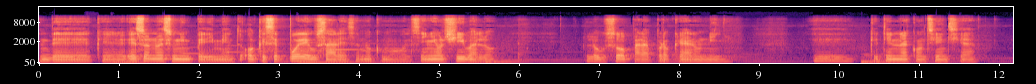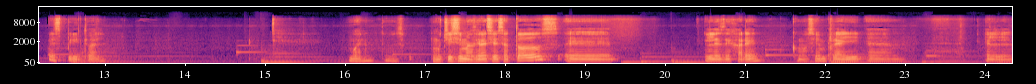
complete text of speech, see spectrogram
de que eso no es un impedimento, o que se puede usar eso, ¿no? Como el señor Shiva lo, lo usó para procrear un niño, eh, que tiene una conciencia espiritual. Bueno, entonces, muchísimas gracias a todos. Eh, les dejaré, como siempre, ahí. Eh, el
